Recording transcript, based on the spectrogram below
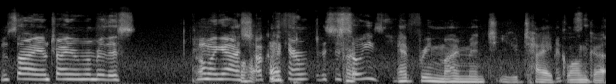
I'm sorry. I'm trying to remember this. Oh my gosh. Well, how come I can't remember? This is so easy. Every moment you take longer,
